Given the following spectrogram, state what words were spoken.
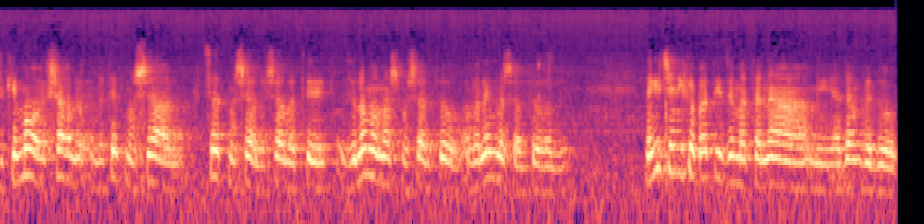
זה כמו, אפשר לתת משל, קצת משל אפשר לתת, זה לא ממש משל טוב, אבל אין משל טוב על זה. נגיד שאני קבלתי את זה מתנה מאדם גדול.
